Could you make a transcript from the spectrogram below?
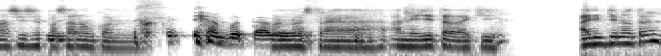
No, sí se pasaron con, Ya, puta, con güey. nuestra amiguita de aquí. ¿Alguien tiene otra?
